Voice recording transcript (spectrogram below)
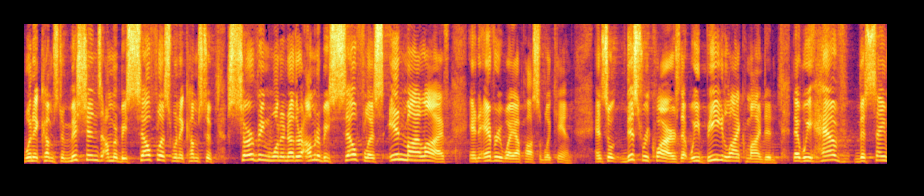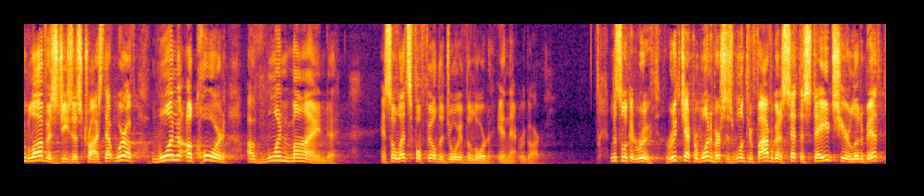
when it comes to missions. I'm going to be selfless when it comes to serving one another. I'm going to be selfless in my life in every way I possibly can. And so this requires that we be like minded, that we have the same love as Jesus Christ, that we're of one accord, of one mind. And so let's fulfill the joy of the Lord in that regard. Let's look at Ruth. Ruth chapter 1, verses 1 through 5. We're going to set the stage here a little bit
